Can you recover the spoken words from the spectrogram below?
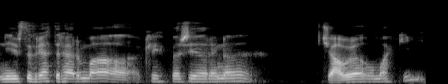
nýjustu fréttir herma að klippa sér að reyna Javel McGee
